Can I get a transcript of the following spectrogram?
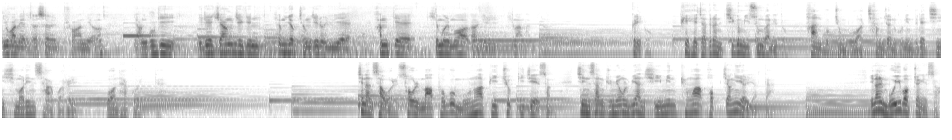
유감의 뜻을 표하며 양국이 미래지향적인 협력 정진을 위해 함께 힘을 모아가길 희망합니다. 그리고 피해자들은 지금 이 순간에도 한국 정부와 참전 군인들의 진심 어린 사과를 원하고 있다. 지난 4월 서울 마포구 문화 비축 기지에선 진상 규명을 위한 시민 평화 법정이 열렸다. 이날 모의 법정에서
